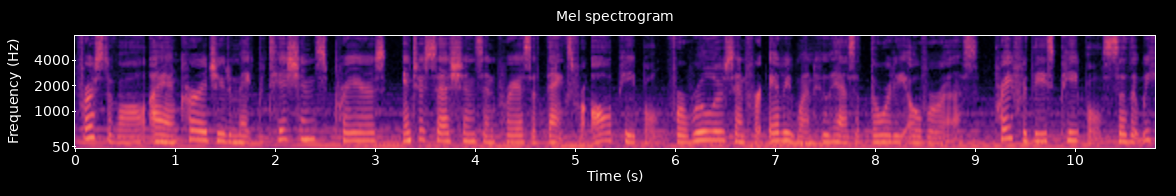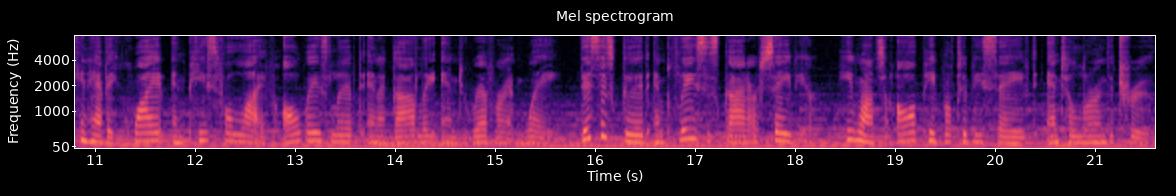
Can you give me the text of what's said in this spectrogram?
First of all, I encourage you to make petitions, prayers, intercessions, and prayers of thanks for all people, for rulers, and for everyone who has authority over us. Pray for these people so that we can have a quiet and peaceful life, always lived in a godly and reverent way. This is good and pleases God our Savior. He wants all people to be saved and to learn the truth.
